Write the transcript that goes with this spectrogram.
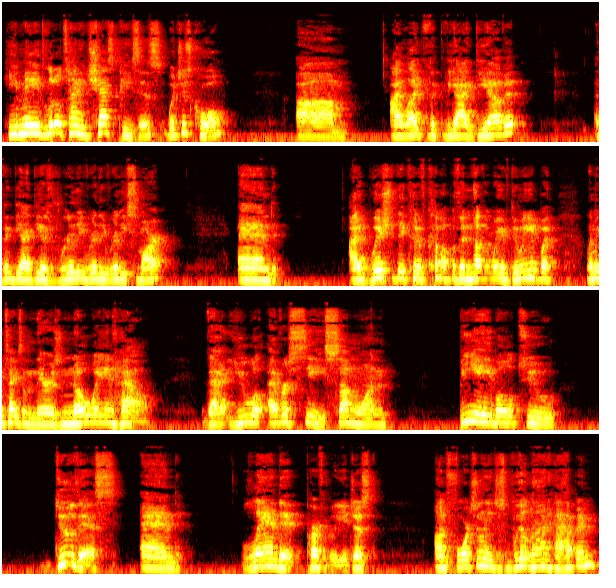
he made little tiny chess pieces, which is cool. Um, I like the, the idea of it. I think the idea is really, really, really smart. And I wish they could have come up with another way of doing it, but let me tell you something. There is no way in hell that you will ever see someone be able to do this and land it perfectly. It just, unfortunately, it just will not happen.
